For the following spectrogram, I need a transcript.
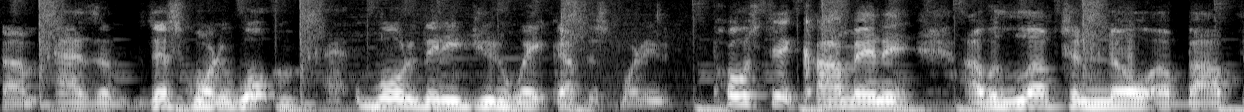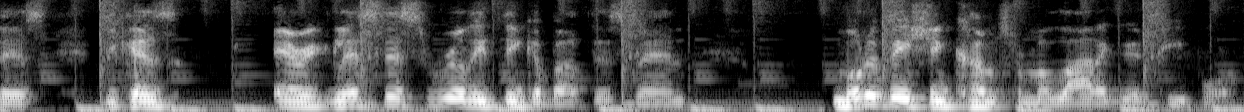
Um, as of this morning, what motivated you to wake up this morning? Post it, comment it. I would love to know about this because, Eric, let's just really think about this, man. Motivation comes from a lot of good people,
